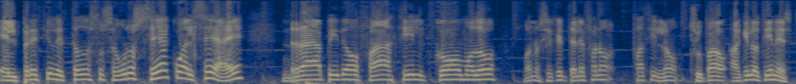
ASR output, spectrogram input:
el precio de todos tus seguros, sea cual sea, ¿eh? Rápido, fácil, cómodo. Bueno, si es que el teléfono fácil no, chupado, aquí lo tienes.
